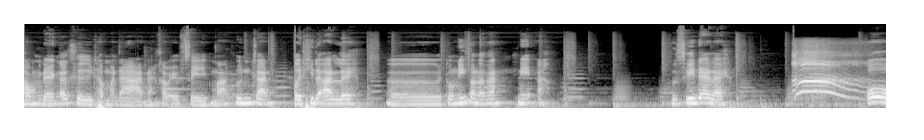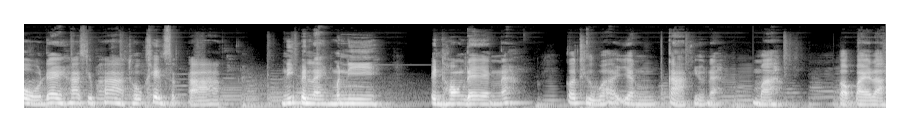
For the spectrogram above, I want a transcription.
ทองแดงก็คือธรรมดานะครับ FC มาลุ้นกัน เปิดทีละอันเลย เออ ตรงนี้ก่อนแล้วกัน นี่อะ ดูซิได้อะไร โอ้ ได้ 55 โทเค็นสตาร์นี่เป็นอะไรมณีเป็นทองแดงนะ ก็ถือว่ายังกากอยู่นะ มา ต่อไปล่ะ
